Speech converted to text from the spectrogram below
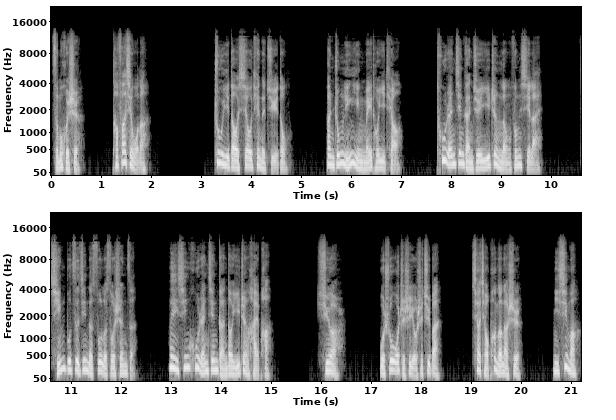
怎么回事？他发现我了？注意到萧天的举动。暗中，灵影眉头一挑，突然间感觉一阵冷风袭来，情不自禁的缩了缩身子，内心忽然间感到一阵害怕。薰儿，我说我只是有事去办，恰巧碰到那事，你信吗？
